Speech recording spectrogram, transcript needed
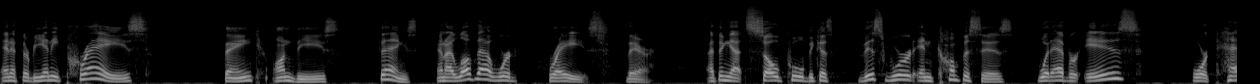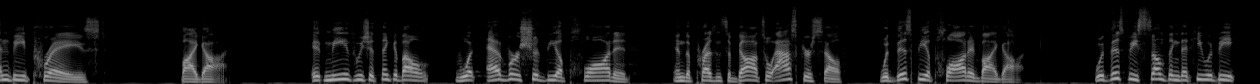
and if there be any praise, think on these things. And I love that word praise there. I think that's so cool because this word encompasses whatever is or can be praised by God. It means we should think about whatever should be applauded in the presence of God. So ask yourself would this be applauded by God? Would this be something that he would be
